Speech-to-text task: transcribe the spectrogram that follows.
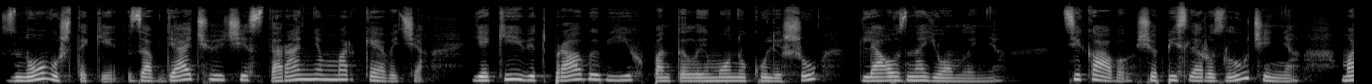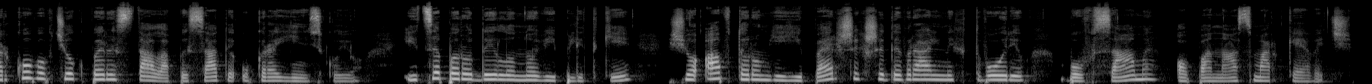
знову ж таки завдячуючи старанням Маркевича, який відправив їх Пантелеймону Кулішу для ознайомлення. Цікаво, що після розлучення Марко Вовчок перестала писати українською, і це породило нові плітки, що автором її перших шедевральних творів був саме Опанас Маркевич.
